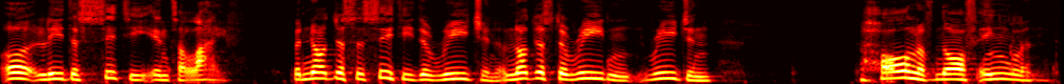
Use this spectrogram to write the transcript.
uh, lead the city into life. But not just the city, the region, and not just the region, region, the whole of North England,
